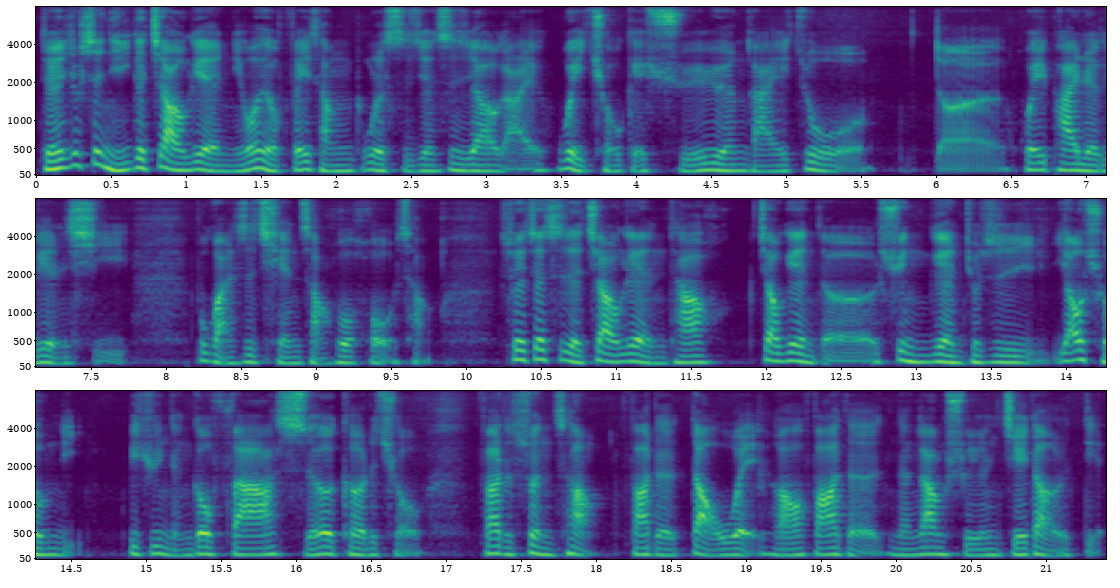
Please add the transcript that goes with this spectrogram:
等于就是你一个教练，你会有非常多的时间是要来喂球给学员来做的挥拍的练习，不管是前场或后场。所以这次的教练他教练的训练就是要求你必须能够发十二颗的球，发的顺畅，发的到位，然后发的能让学员接到的点。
